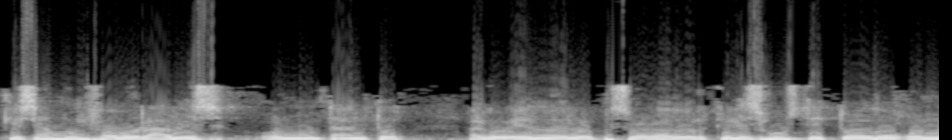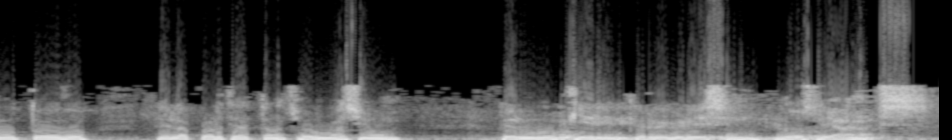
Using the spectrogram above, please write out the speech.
que sean muy favorables o no tanto al gobierno de López Obrador, que les guste todo o no todo de la cuarta transformación, pero no quieren que regresen los de antes.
